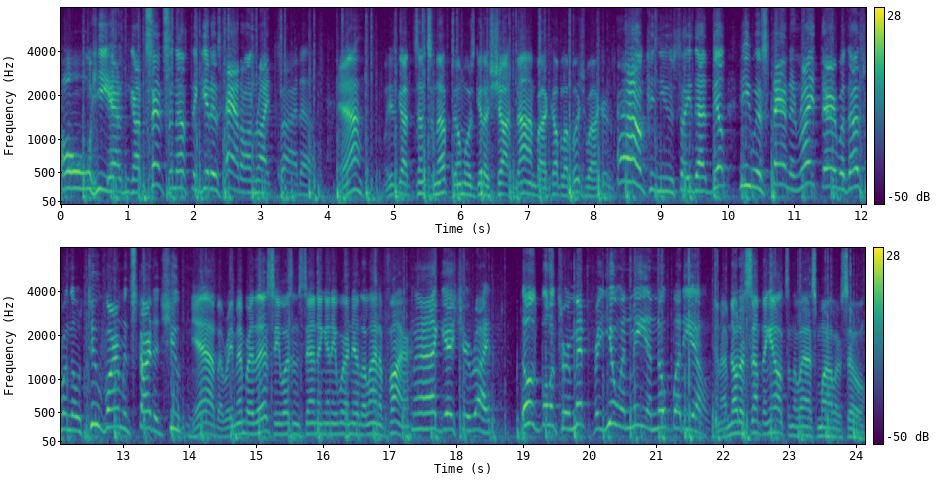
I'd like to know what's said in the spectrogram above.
Oh, he hasn't got sense enough to get his hat on right side up. Yeah? Well, he's got sense enough to almost get us shot down by a couple of bushwhackers. How can you say that, Bill? He was standing right there with us when those two varmints started shooting. Yeah, but remember this? He wasn't standing anywhere near the line of fire. I guess you're right. Those bullets were meant for you and me and nobody else. And I've noticed something else in the last mile or so.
